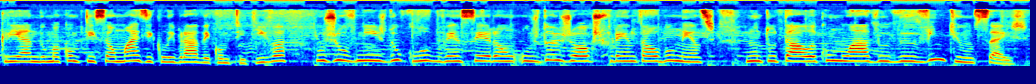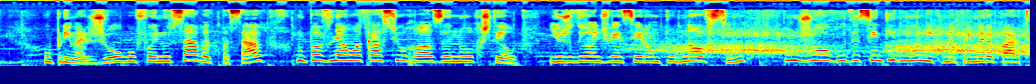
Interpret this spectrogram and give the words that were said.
criando uma competição mais equilibrada e competitiva, os juvenis do clube venceram os dois jogos frente ao Bolonenses, num total acumulado de 21-6. O primeiro jogo foi no sábado passado, no pavilhão Acácio Rosa, no Restelo, e os Leões venceram por 9-5, um jogo de sentido único na primeira parte,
